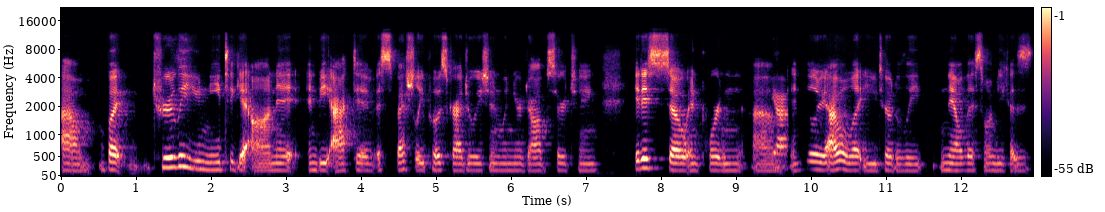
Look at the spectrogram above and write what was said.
Um, but truly, you need to get on it and be active, especially post graduation when you're job searching. It is so important. Um, yeah. And Hillary, I will let you totally nail this one because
